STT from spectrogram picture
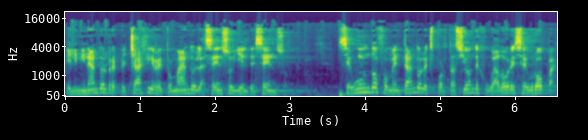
eliminando el repechaje y retomando el ascenso y el descenso. Segundo, fomentando la exportación de jugadores a Europa,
